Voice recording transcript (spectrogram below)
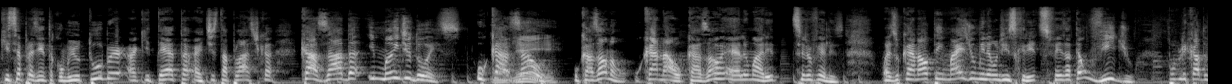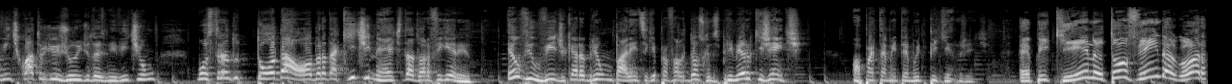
que se apresenta como youtuber, arquiteta, artista plástica, casada e mãe de dois. O casal, o casal não, o canal, o casal é ela e o marido, sejam felizes. Mas o canal tem mais de um milhão de inscritos, fez até um vídeo, publicado 24 de junho de 2021, mostrando toda a obra da kitnet da Dora Figueiredo. Eu vi o vídeo, quero abrir um parênteses aqui pra falar duas coisas. Primeiro que, gente, o apartamento é muito pequeno, gente. É pequeno, eu tô vendo agora.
